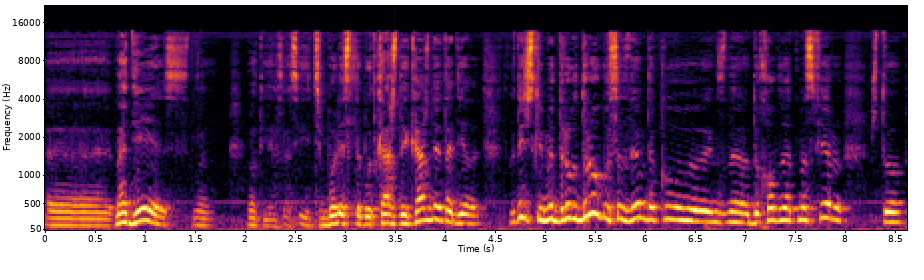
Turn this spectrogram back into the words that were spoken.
э, надеясь на, вот я, и тем более, если будет каждый и каждый это делать. Фактически мы друг другу создаем такую, не знаю, духовную атмосферу, что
